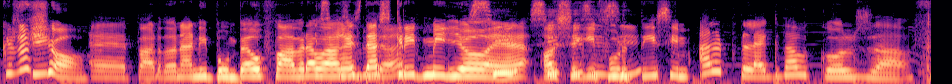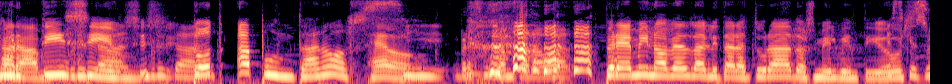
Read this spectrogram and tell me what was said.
Què és això? Eh, perdona, ni Pompeu Fabra ho hagués descrit millor, Sí, eh? sí, o sí, sigui, sí, sí. fortíssim. El plec del colze. Caram. Fortíssim. Brutal, Sí, sí. brutal. Tot apuntant al cel. Sí, braços en paral·lel. Premi Nobel de Literatura 2021, és que és sí.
